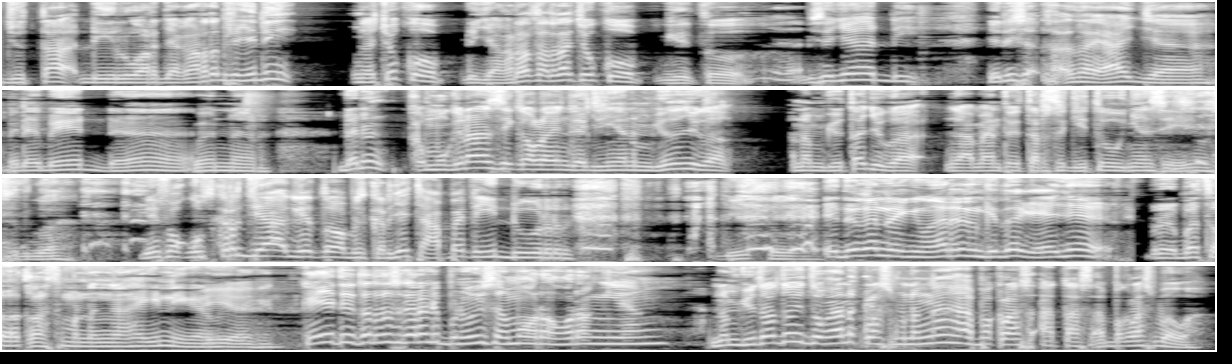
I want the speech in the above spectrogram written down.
juta di luar Jakarta bisa jadi nggak cukup, di Jakarta ternyata cukup gitu. Bisa jadi. Jadi sa- santai aja. Beda-beda. Bener. Dan kemungkinan sih kalau yang gajinya 6 juta juga 6 juta juga nggak main Twitter segitunya sih maksud gua. Dia fokus kerja gitu, habis kerja capek tidur. gitu. itu kan dari kemarin kita kayaknya berdebat soal kelas menengah ini kan. Iya. Kayaknya Twitter tuh sekarang dipenuhi sama orang-orang yang 6 juta tuh hitungannya kelas menengah apa kelas atas apa kelas bawah?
